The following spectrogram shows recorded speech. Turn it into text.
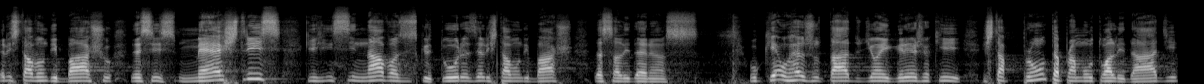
eles estavam debaixo desses mestres que ensinavam as escrituras, eles estavam debaixo dessa liderança. O que é o resultado de uma igreja que está pronta para a mutualidade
